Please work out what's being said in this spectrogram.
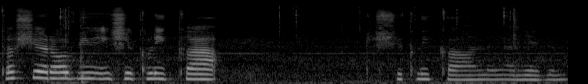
to się robi i się klika. To się klika, ale ja nie wiem.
